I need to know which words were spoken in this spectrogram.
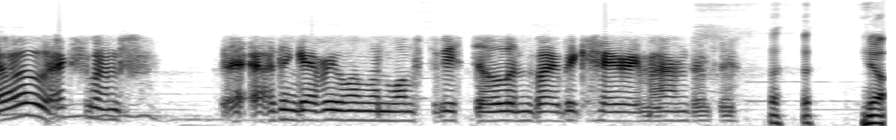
Oh, excellent. I- think every woman wants to be stolen by a big hairy man, don't they? Já,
